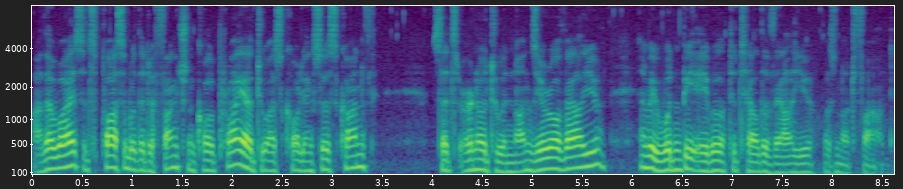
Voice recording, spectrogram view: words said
Otherwise it's possible that a function call prior to us calling sysconf sets errno to a non-zero value, and we wouldn't be able to tell the value was not found.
